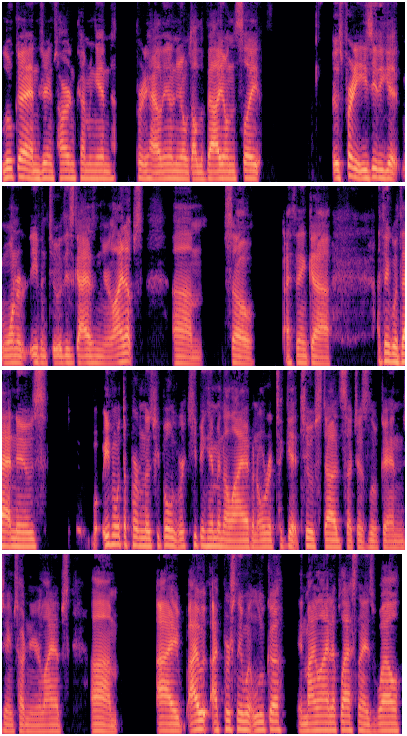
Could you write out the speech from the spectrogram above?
Luka and James Harden coming in pretty highly on, you know, with all the value on the slate. It was pretty easy to get one or even two of these guys in your lineups. Um, so I think, uh, I think with that news, even with the Poeltl news, people were keeping him in the lineup in order to get two studs such as Luka and James Harden in your lineups. Um, I, I I personally went Luka in my lineup last night as well.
